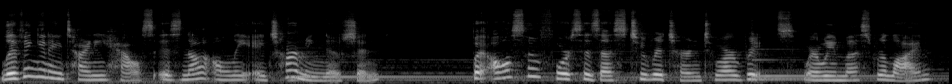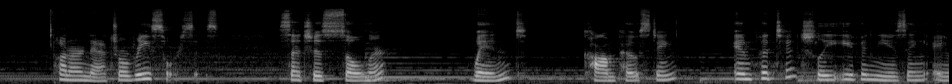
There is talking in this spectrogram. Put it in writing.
Living in a tiny house is not only a charming notion, but also forces us to return to our roots, where we must rely on our natural resources, such as solar, wind, composting, and potentially even using a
